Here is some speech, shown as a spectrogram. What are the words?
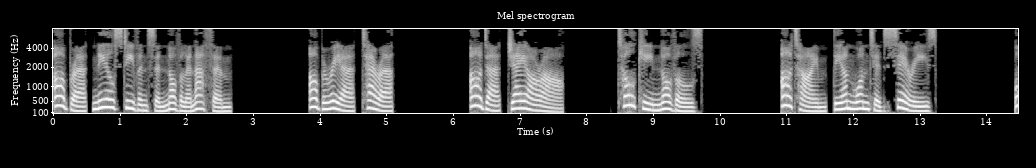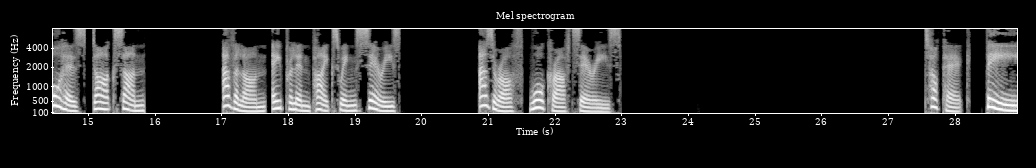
Arbre, Neal Stephenson novel Anathem Arborea, Terror Arda, J.R.R. Tolkien novels. Artime, The Unwanted series. Orhus, Dark Sun. Avalon, Aprilynne Pike's Wings series. Azeroth, Warcraft series Topic. B.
